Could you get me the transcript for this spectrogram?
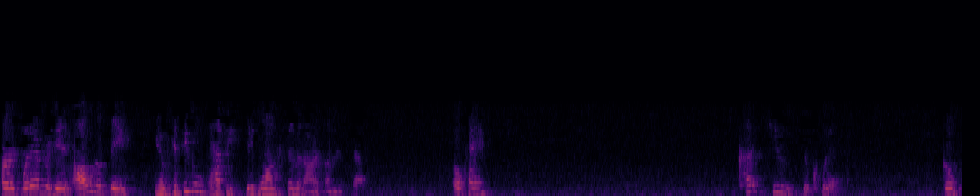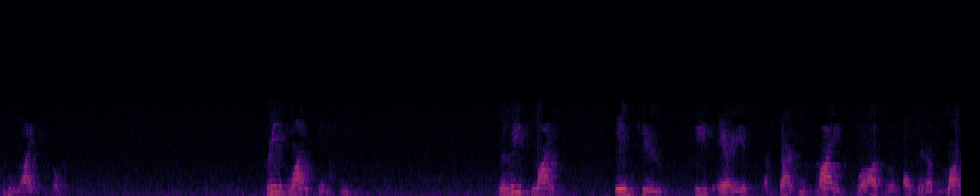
hurt, whatever it is, all of those things, you know, because people have these big long seminars on this stuff. Okay. Cut to the quick. Go to the life source. Breathe life into you. Release light into these areas of darkness. Light will also open up light.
